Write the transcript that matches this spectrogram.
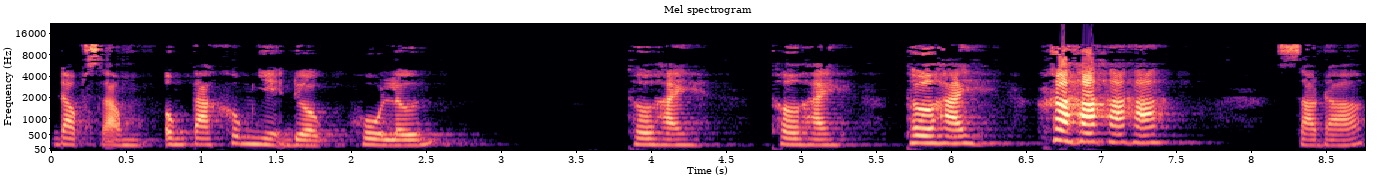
đọc xong ông ta không nhịn được, hô lớn. Thơ hay, thơ hay, thơ hay, ha ha ha ha. Sau đó,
